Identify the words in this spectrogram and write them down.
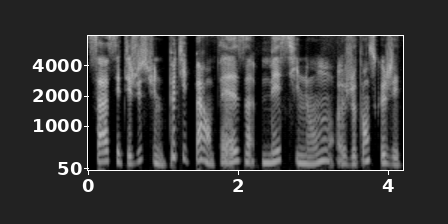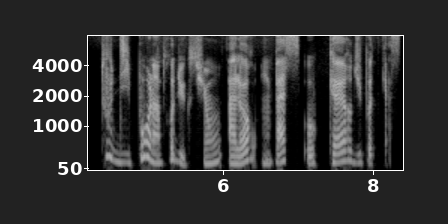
ça c'était juste une petite parenthèse, mais sinon, je pense que j'ai tout dit pour l'introduction. Alors, on passe au cœur du podcast.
